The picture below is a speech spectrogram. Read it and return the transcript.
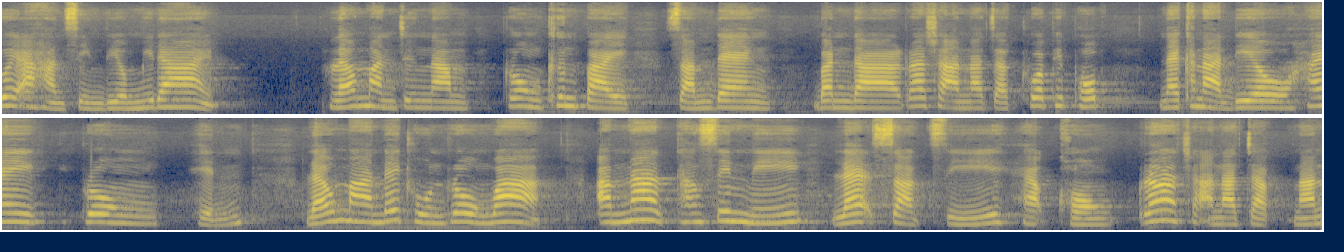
ด้วยอาหารสิ่งเดียวไม่ได้ แล้วมันจึงนำพระองค์ขึ้นไปสำแดงบรรดาราชอาณาจักรทั่วพิภพในขนาดเดียวให้พระองค์เห็น แล้วมารได้ทูลพระองค์ว่าอำนาจทั้งสิ้นนี้และศักดิ์ศรีของราชอาณาจักรนั้น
